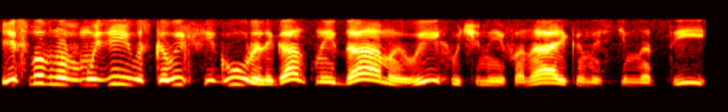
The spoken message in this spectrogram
И словно в музее восковых фигур элегантные дамы, выхваченные фонариком из темноты,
